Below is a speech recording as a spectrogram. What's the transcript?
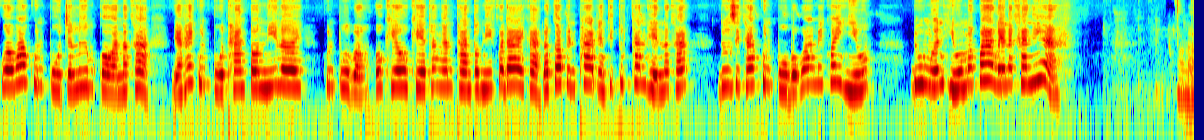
กลัวว่าคุณปู่จะลืมก่อนนะคะ อยากให้คุณปู่ทานตอนนี้เลย คุณปู่บอกโอเคโอเคถ้างั้นทานตอนนี้ก็ได้ค่ะ แล้วก็เป็นภาพอย่างที่ทุกท่านเห็นนะคะ ดูสิคะคุณปู่บอกว่าไม่ค่อยหิว ดูเหมือนหิวมากๆเลยนะคะ เนี่ยเอาล่ะ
